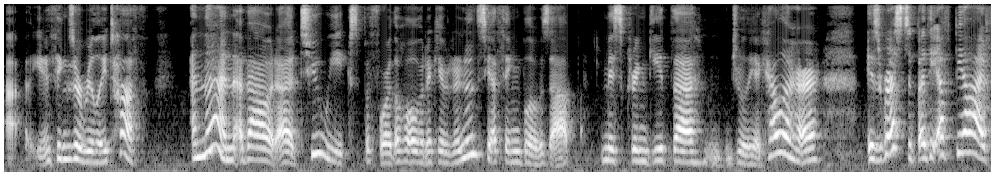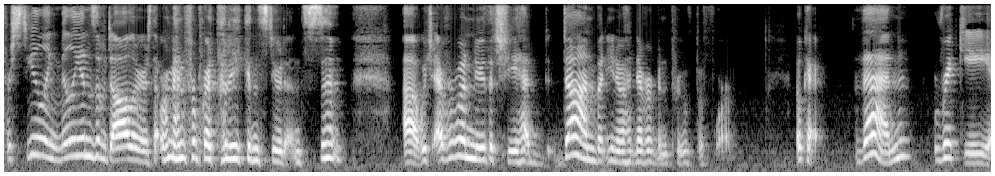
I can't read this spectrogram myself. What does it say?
Uh, you know, things are really tough. And then, about uh, two weeks before the whole Ricky Renuncia thing blows up, Miss Gringita Julia Keleher, is arrested by the FBI for stealing millions of dollars that were meant for Puerto Rican students, uh, which everyone knew that she had done, but you know had never been proved before. Okay, then Ricky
